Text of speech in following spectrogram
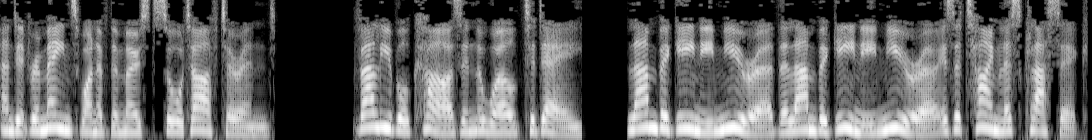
and it remains one of the most sought after and valuable cars in the world today. Lamborghini Miura The Lamborghini Miura is a timeless classic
